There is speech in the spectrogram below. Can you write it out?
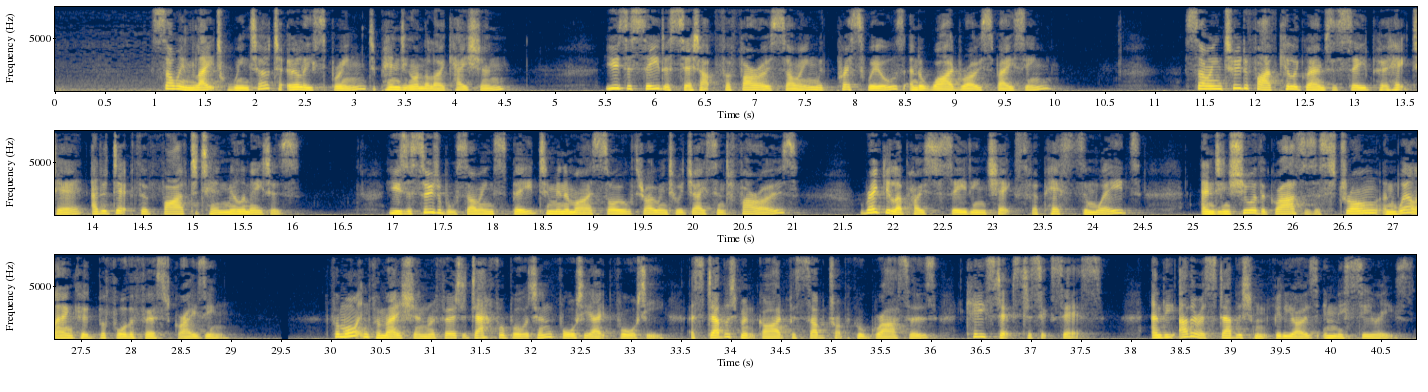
sow in late winter to early spring depending on the location, Use a seeder setup for furrow sowing with press wheels and a wide row spacing. Sowing 2 to 5 kilograms of seed per hectare at a depth of 5 to 10 millimetres. Use a suitable sowing speed to minimise soil throw into adjacent furrows. Regular post seeding checks for pests and weeds and ensure the grasses are strong and well anchored before the first grazing. For more information, refer to DAFWA Bulletin 4840, Establishment Guide for Subtropical Grasses, Key Steps to Success, and the other establishment videos in this series.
